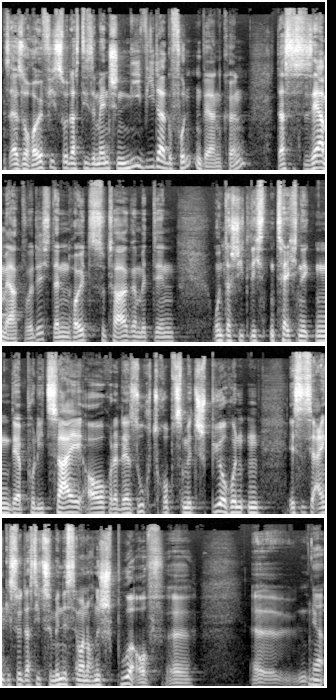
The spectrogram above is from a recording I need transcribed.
Es ist also häufig so, dass diese Menschen nie wieder gefunden werden können. Das ist sehr merkwürdig, denn heutzutage mit den unterschiedlichsten Techniken der Polizei auch oder der Suchtrupps mit Spürhunden ist es ja eigentlich so, dass die zumindest immer noch eine Spur auf äh, äh, ja.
